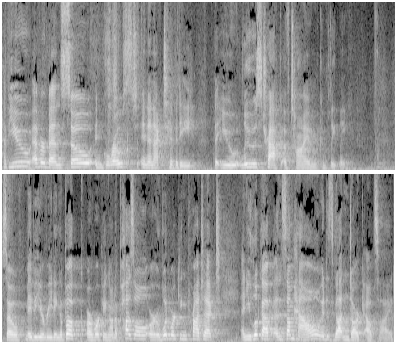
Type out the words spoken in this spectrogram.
Have you ever been so engrossed in an activity that you lose track of time completely? So maybe you're reading a book or working on a puzzle or a woodworking project, and you look up and somehow it has gotten dark outside.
